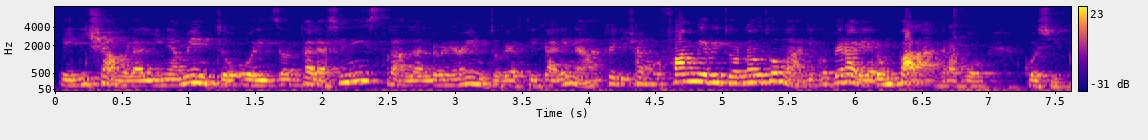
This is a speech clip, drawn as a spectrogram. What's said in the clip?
e diciamo l'allineamento orizzontale a sinistra, l'allineamento verticale in alto e diciamo fammi il ritorno automatico per avere un paragrafo così.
